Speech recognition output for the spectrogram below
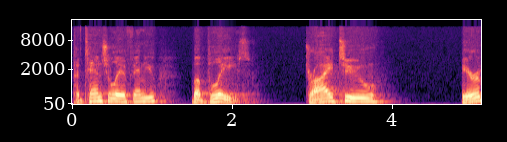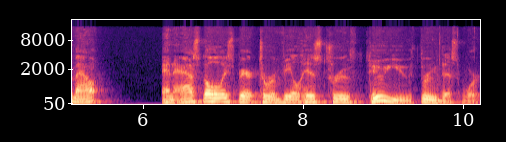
potentially offend you, but please try to hear them out and ask the Holy Spirit to reveal His truth to you through this word.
